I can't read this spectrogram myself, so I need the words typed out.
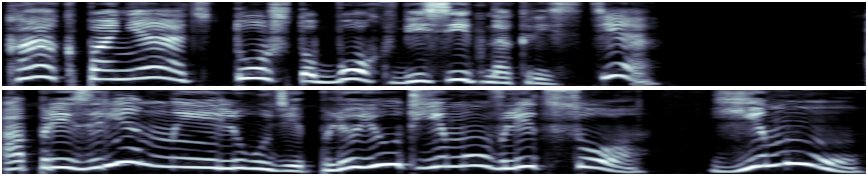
Как понять то, что Бог висит на кресте, а презренные люди плюют Ему в лицо? Ему,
